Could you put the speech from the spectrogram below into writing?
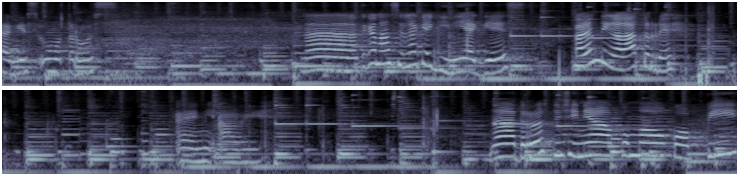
Ya guys ungu terus. Nah nanti kan hasilnya kayak gini ya guys. Kalian tinggal atur deh. Eh ini ale nah terus di sini aku mau copy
